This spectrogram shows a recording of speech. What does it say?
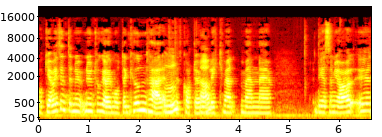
Och jag vet inte, nu, nu tog jag emot en kund här ett Mm. litet kort ögonblick. Men, men eh, det som jag, eh,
